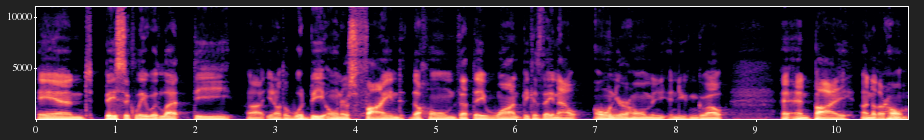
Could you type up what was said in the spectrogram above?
and basically would let the uh, you know the would-be owners find the home that they want because they now own your home, and, and you can go out and, and buy another home.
